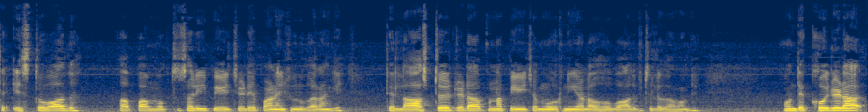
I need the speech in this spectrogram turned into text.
ਤੇ ਇਸ ਤੋਂ ਬਾਅਦ ਆਪਾਂ ਮੁਕਤਸਰੀ ਪੇਜ ਜਿਹੜੇ ਪਾਣੇ ਸ਼ੁਰੂ ਕਰਾਂਗੇ। ਤੇ ਲਾਸਟ ਜਿਹੜਾ ਆਪਣਾ ਪੇਜ ਆ ਮੋਰਨੀ ਵਾਲਾ, ਉਹ ਬਾਅਦ ਵਿੱਚ ਲਗਾਵਾਂਗੇ। ਹੁਣ ਦੇਖੋ ਜਿਹੜਾ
